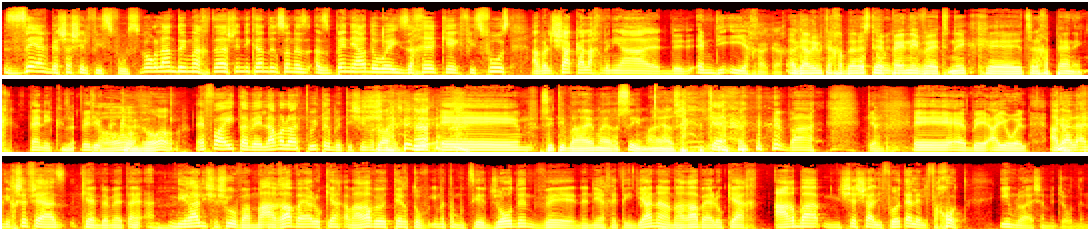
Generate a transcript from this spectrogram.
זה הרגשה של פספוס. ואורלנדו עם ההחלטה של ניק אנדרסון, אז, אז פני הארדוויי ייזכר כפספוס, אבל שק הלך ונהיה MDE אחר כך. אגב, אם תחבר את. פני ואת ניק, אה, יוצא לך פניק. פניק, בדיוק. איפה היית ולמה לא היה טוויטר ב-95? עשיתי ב-MIRC, מה היה זה? כן, כן, אה, ב-IOL. אבל אני חושב שאז, כן, באמת, אה, נראה לי ששוב, המערב היה לוקח, המערב היה יותר טוב, אם אתה מוציא את ג'ורדן ונניח את אינדיאנה, המערב היה לוקח ארבע משש האליפויות האלה לפחות, אם לא היה שם את ג'ורדן.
